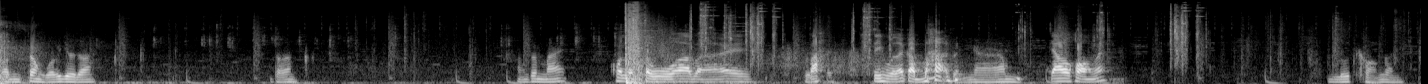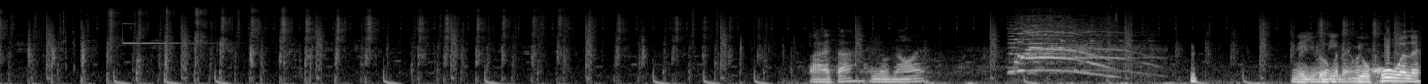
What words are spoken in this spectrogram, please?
ตอนจ้องหัวไปอยู่ดอนดอนทำต้นไม้คนละตัวไปปะตีหัวแล้วกลับบ้าน สวยงาม จะเอาของไหมรูดของก่อน ตายซะไอ้หนูน้อยนี่อยู่นี่อยู่คู่กันเลย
